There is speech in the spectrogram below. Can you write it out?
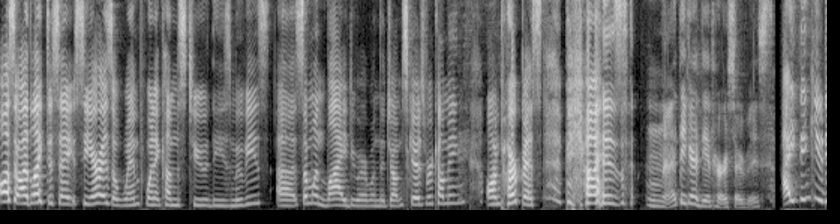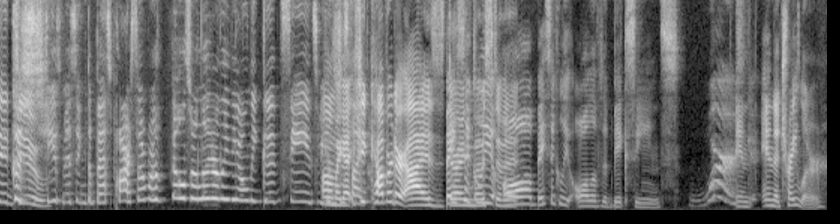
also I'd like to say Sierra is a wimp when it comes to these movies. Uh someone lied to her when the jump scares were coming on purpose because Mm, I think I did her a service. I think you did Because too. she's missing the best parts. Those are literally the only good scenes. Oh my god, just she covered her eyes during basically most of it. all basically all of the big scenes Worst. in in the trailer.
